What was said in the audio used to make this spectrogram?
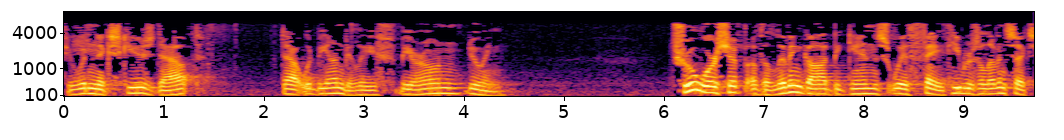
She wouldn't excuse doubt. Doubt would be unbelief, be her own doing. True worship of the living God begins with faith. Hebrews 11:6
